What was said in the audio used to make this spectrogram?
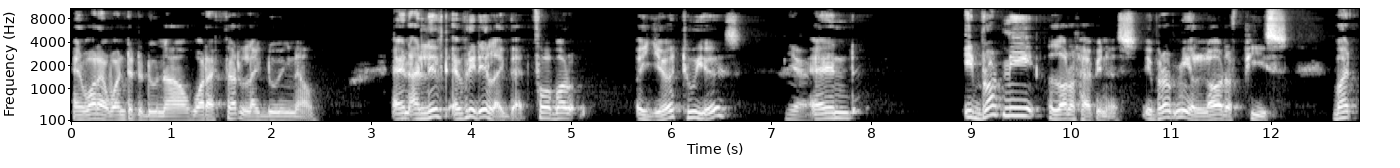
and what I wanted to do now, what I felt like doing now. And I lived every day like that for about a year, two years. Yeah. And it brought me a lot of happiness. It brought me a lot of peace. But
